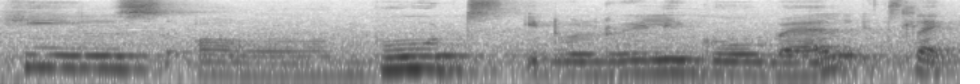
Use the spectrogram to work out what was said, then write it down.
heels or boots it will really go well. It's like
